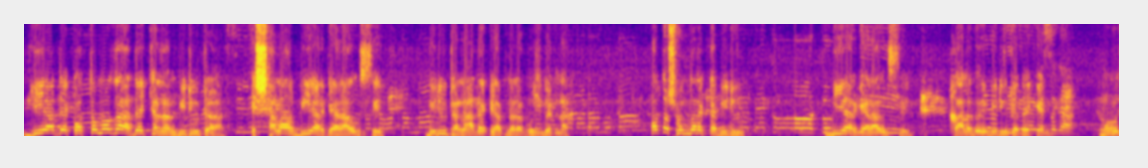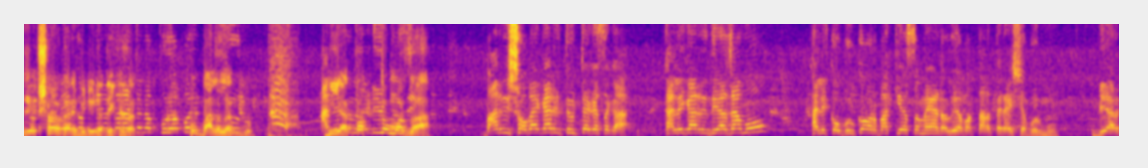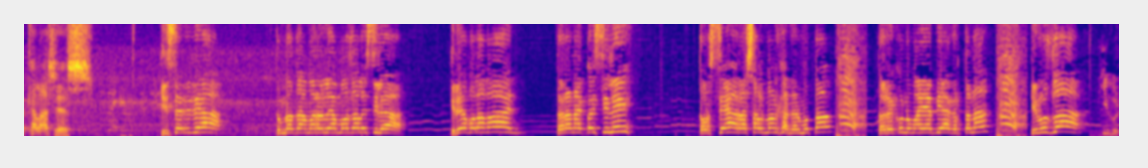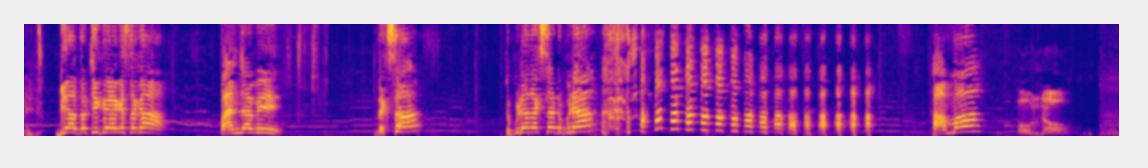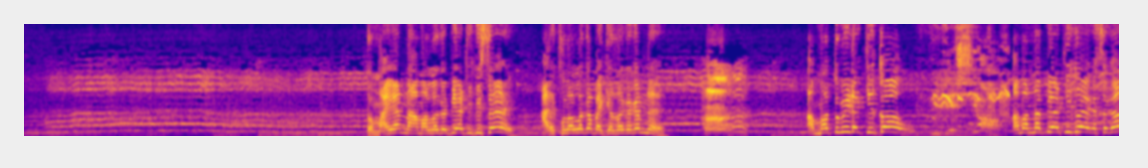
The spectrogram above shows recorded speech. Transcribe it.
বিয়াতে কত মজা, দেখা যান ভিডিওটা। শালার বিয়ার গেরা উঠছে। ভিডিওটা না দেখলে আপনারা বুঝবেন না। কত সুন্দর একটা ভিডিও। বিয়ার গেরা উঠছে। ভালো করে ভিডিওটা দেখেন। মনোযোগ সহকারে ভিডিওটা দেখে যান। খুব ভালো লাগল। বিয়া কত মজা। বাড়ির সবাই গাড়িতে উঠতে গেছে গা। খালি গাড়ি দিয়া যামু, খালি কবুল কর, বাকি আছে মেয়েটা আবার তাড়াতাড়ি আইসা পড়মু। বিয়ার খেলা শেষ। কিসের রিয়া তোমরা তো আমার লিয়া মজা লইছিলা। কিরে বলা ভাই তোরা না কইছিলি? তোর চেহারা সালমান খানের মতো। তোরে কোনো মাইয়া বিয়া করতো না? কি বুঝলা? বিয়া তো ঠিক হয়ে গেছে গা। পাঞ্জাবি। দেখছা? টুপিটা দেখছা টুপিটা? আম্মা তো মাইয়ার না আমার লগে বিয়া ঠিক হইছে? আরে খোলার লগে বাইকে জায়গা কেমনে? আম্মা তুমি এটা কি কও? আমার না বিয়া ঠিক হয়ে গেছে গা।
